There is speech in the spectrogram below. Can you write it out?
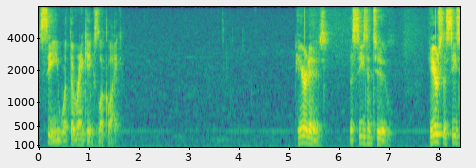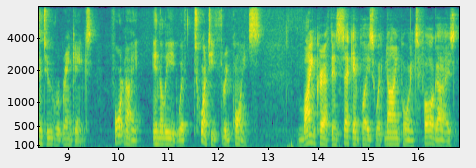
see what the rankings look like. Here it is, the season two. Here's the season two rankings. Fortnite in the lead with 23 points. Minecraft in second place with 9 points. Fall Guys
